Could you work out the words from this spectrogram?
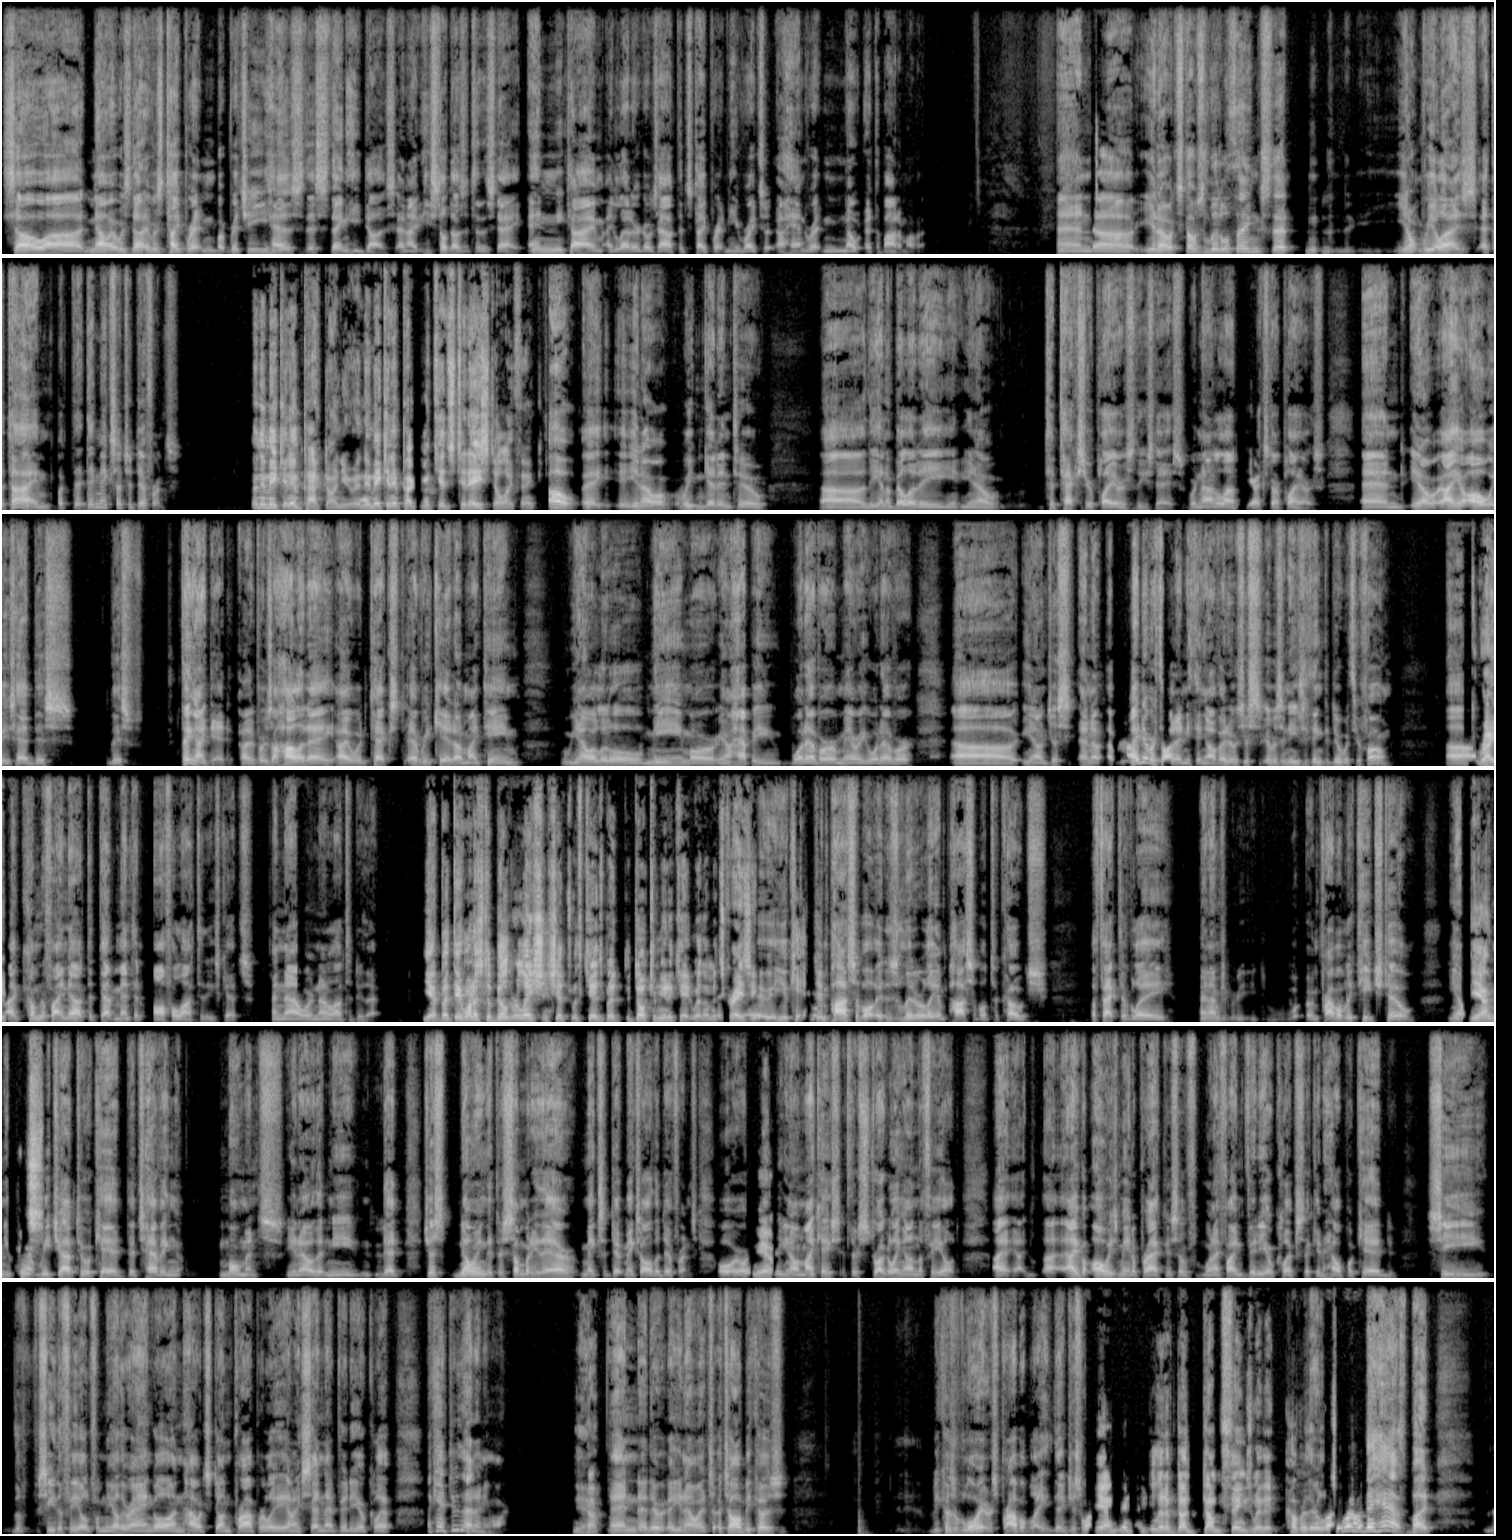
so uh, no, it was done, it was typewritten, but Richie has this thing he does, and I, he still does it to this day. Anytime a letter goes out that's typewritten, he writes a, a handwritten note at the bottom of it. And uh, you know, it's those little things that you don't realize at the time, but they make such a difference and they make an impact on you and they make an impact on kids today still i think. Oh eh, you know we can get into uh, the inability you know to text your players these days. We're not allowed to text our players. And you know i always had this this thing i did. Uh, if it was a holiday i would text every kid on my team you know a little meme or you know happy whatever merry whatever uh, you know, just and uh, uh, I never thought anything of it. It was just it was an easy thing to do with your phone. Uh, right. I come to find out that that meant an awful lot to these kids, and now we're not allowed to do that. Yeah, but they want us to build relationships with kids, but don't communicate with them. It's crazy. You can't. It's impossible. It is literally impossible to coach effectively, and I'm and probably teach too. You know, yeah. when you can't reach out to a kid that's having moments you know that need that just knowing that there's somebody there makes a di- makes all the difference. Or, or yeah. you know in my case if they're struggling on the field I, I i've always made a practice of when i find video clips that can help a kid see the see the field from the other angle and how it's done properly and i send that video clip i can't do that anymore. Yeah. And uh, there you know it's it's all because because of lawyers, probably. They just want yeah, and, and people that have done dumb things with it cover their life. Well, they have, but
